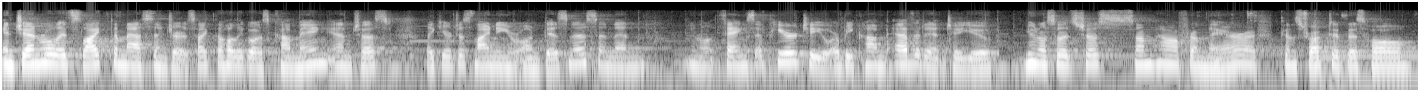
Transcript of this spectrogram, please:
in general, it's like the messenger. It's like the Holy Ghost coming and just like you're just minding your own business, and then you know things appear to you or become evident to you. You know, so it's just somehow from there I've constructed this whole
